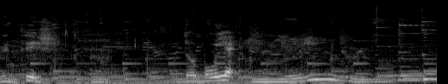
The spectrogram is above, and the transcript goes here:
With fish. Mm. Adobo ulit. Mm.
